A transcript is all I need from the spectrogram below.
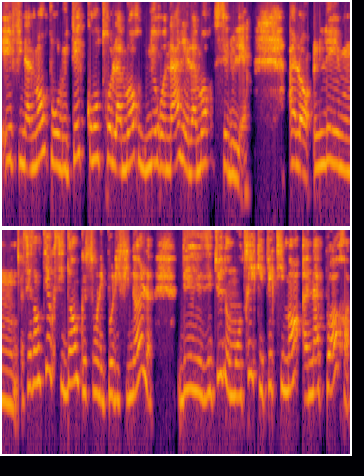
et finalement pour lutter contre la mort neuronale et la mort cellulaire. Alors, les, ces antioxydants que sont les polyphénols, des études ont montré qu'effectivement un apport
